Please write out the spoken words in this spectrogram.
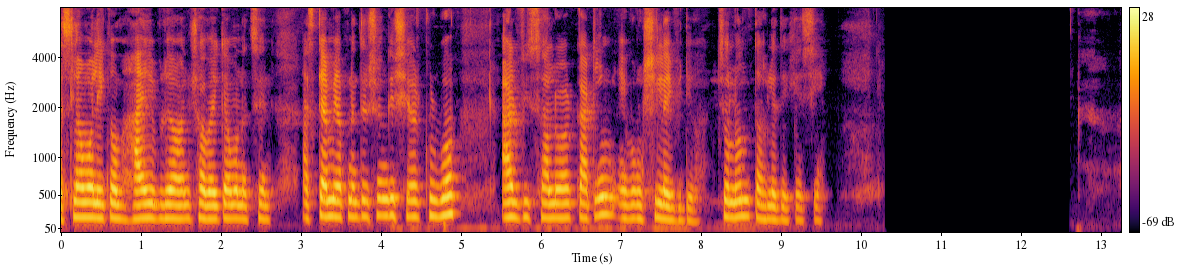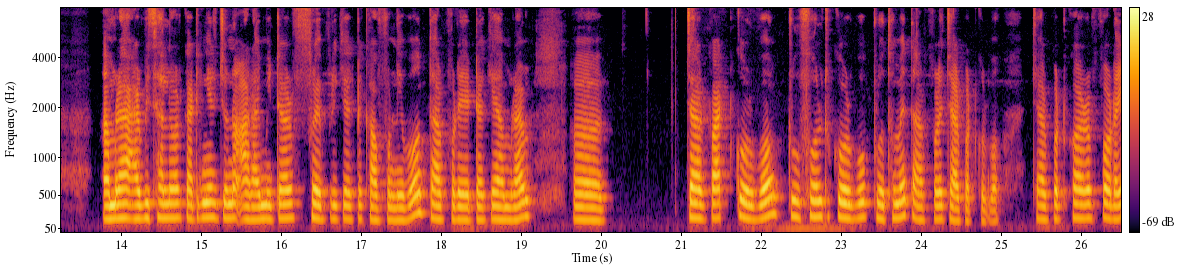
আসসালামু আলাইকুম। হাই এভরিওয়ান, সবাই কেমন আছেন? আজকে আমি আপনাদের সঙ্গে শেয়ার করব আরভি সালোয়ার কাটিং এবং সেলাই ভিডিও। চলুন তাহলে দেখে আসি। আমরা আরবি সালোয়ার কাটিংয়ের জন্য আড়াই মিটার ফেব্রিকে একটা কাপড় নেব। তারপরে এটাকে আমরা চার পাট করব টু ফোল্ড করব প্রথমে, তারপরে চার পাট করব। চার পাট করার পরে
